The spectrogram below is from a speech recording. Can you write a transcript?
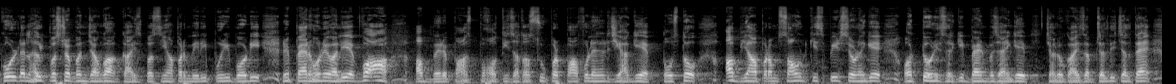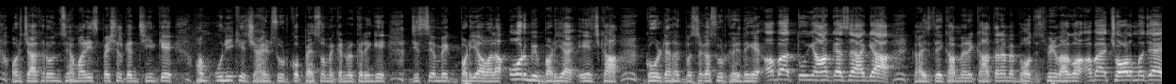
गोल्डन हल्क बस्टर बन जाऊँगा। गाइस बस यहाँ पर मेरी पूरी बॉडी रिपेयर होने वाली है। वाह! अब मेरे पास बहुत ही ज़्यादा सुपर पावरफुल एनर्जी आ गई है। दोस्तों अब यहाँ पर हम साउंड की स्पीड से उड़ेंगे और टोनी सर की बैंड बजाएँगे। चलो गाइस अब जल्दी चलते हैं और जाकर उनसे हमारी स्पेशल गन छीन के हम उन्हीं के जायंट सूट को पैसों में कन्वर्ट करेंगे, जिससे हम एक बढ़िया वाला और भी बढ़िया एज का गोल्डन हल्क बस्टर का सूट खरीदेंगे। अब तू यहाँ कैसे आ गया? गाइस देखा मैंने कहा था ना, मैं बहुत स्पीड भागा अब छोड़ मुझे,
